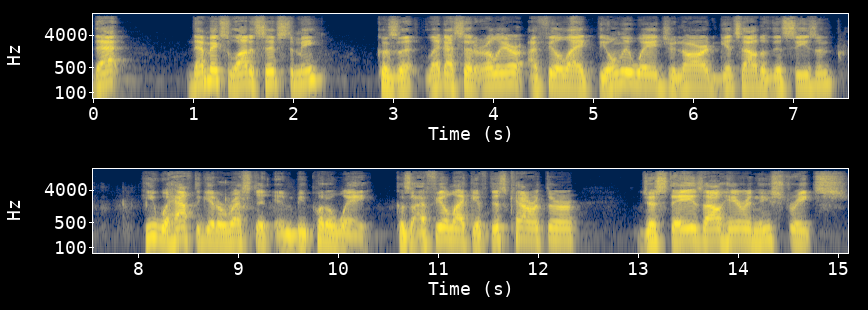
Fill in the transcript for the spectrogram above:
That that makes a lot of sense to me because, uh, like I said earlier, I feel like the only way Jenard gets out of this season, he would have to get arrested and be put away. Because I feel like if this character just stays out here in these streets,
